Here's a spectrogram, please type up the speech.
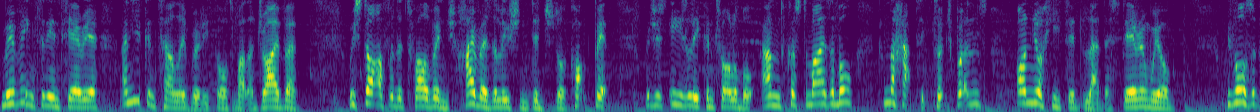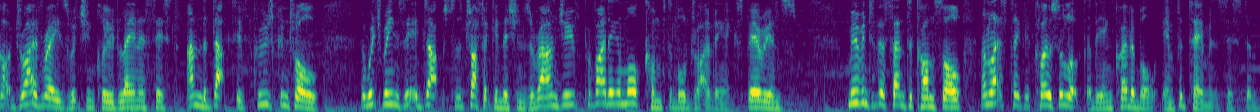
Moving to the interior, and you can tell they've really thought about the driver. We start off with a 12 inch high resolution digital cockpit, which is easily controllable and customizable from the haptic touch buttons on your heated leather steering wheel. We've also got drive aids which include lane assist and adaptive cruise control, which means it adapts to the traffic conditions around you, providing a more comfortable driving experience. Moving to the centre console and let's take a closer look at the incredible infotainment system.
